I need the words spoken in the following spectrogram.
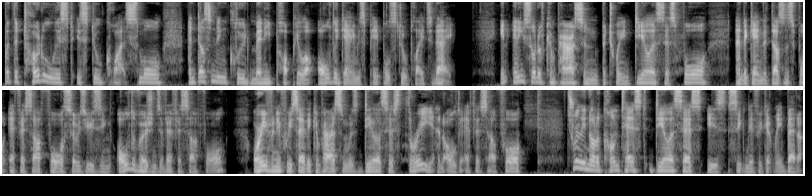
but the total list is still quite small and doesn't include many popular older games people still play today. In any sort of comparison between DLSS 4 and a game that doesn't support FSR4 so is using older versions of FSR4, or even if we say the comparison was DLSS 3 and older FSR4, it's really not a contest, DLSS is significantly better.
